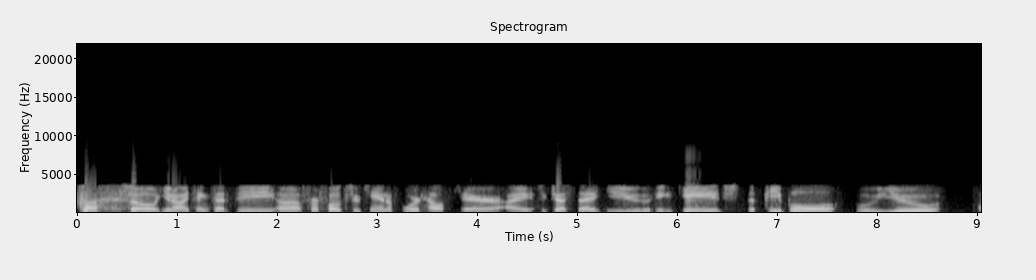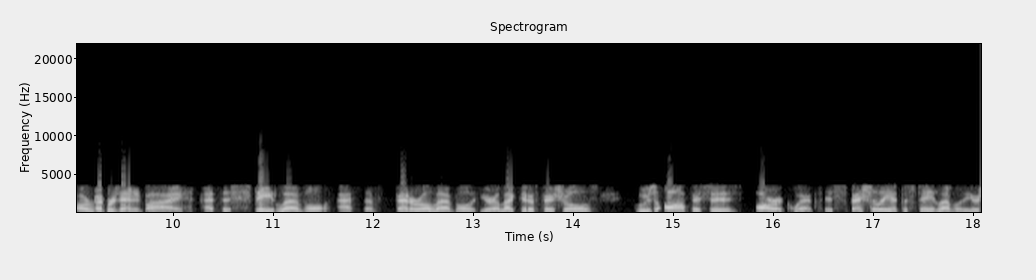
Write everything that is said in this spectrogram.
Huh. So, you know, I think that the uh, for folks who can't afford health care, I suggest that you engage the people who you are represented by at the state level, at the federal level, your elected officials whose offices are equipped, especially at the state level, your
